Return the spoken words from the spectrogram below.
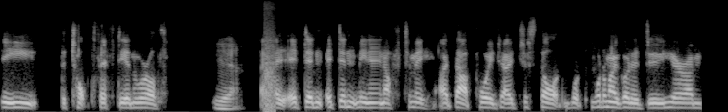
see the top 50 in the world. Yeah. I, it didn't it didn't mean enough to me at that point. I just thought, what what am I going to do here? I'm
